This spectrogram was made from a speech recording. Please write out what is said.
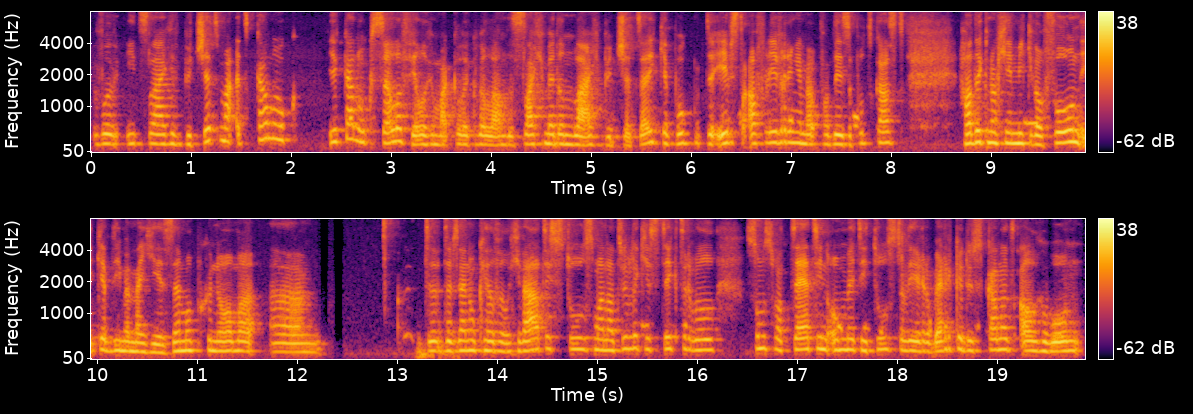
voor iets lager budget. Maar het kan ook je kan ook zelf heel gemakkelijk wel aan de slag met een laag budget. Hè. Ik heb ook de eerste afleveringen van deze podcast, had ik nog geen microfoon. Ik heb die met mijn gsm opgenomen. Er zijn ook heel veel gratis tools, maar natuurlijk, je steekt er wel soms wat tijd in om met die tools te leren werken. Dus kan het al gewoon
